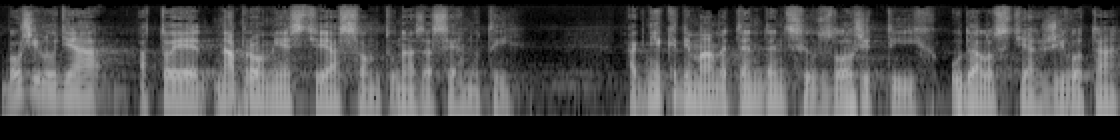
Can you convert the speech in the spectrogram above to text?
Boží ľudia, a to je na prvom mieste, ja som tu na zasiahnutý. Ak niekedy máme tendenciu v zložitých udalostiach života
